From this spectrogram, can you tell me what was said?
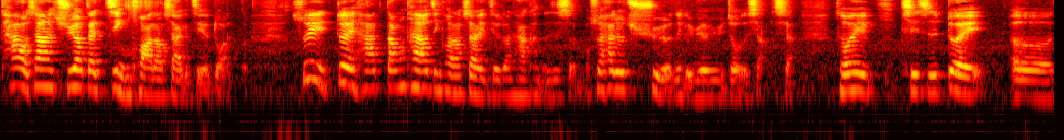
它好像需要再进化到下一个阶段的。所以对他，当他要进化到下一个阶段，他可能是什么？所以他就去了那个元宇宙的想象。所以其实对呃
